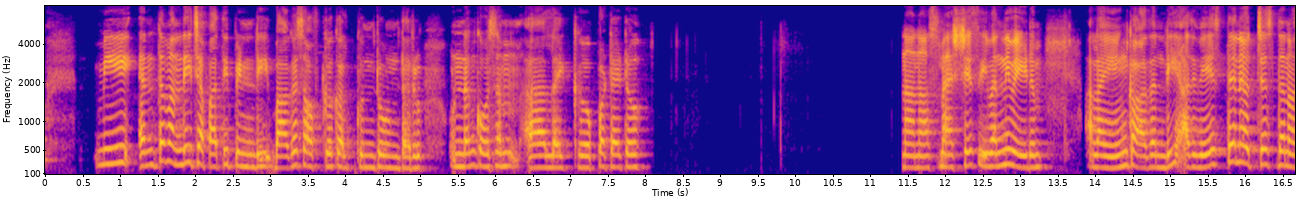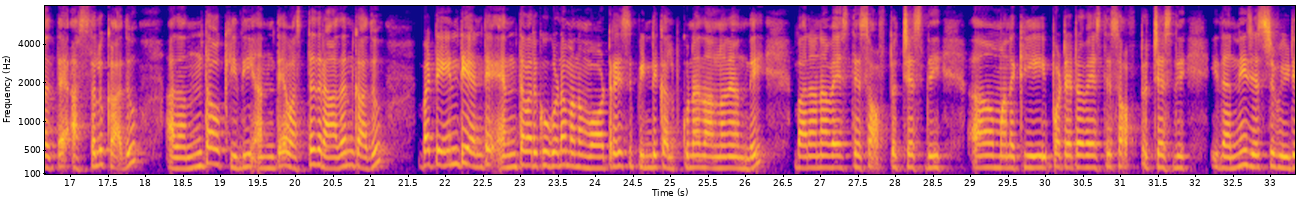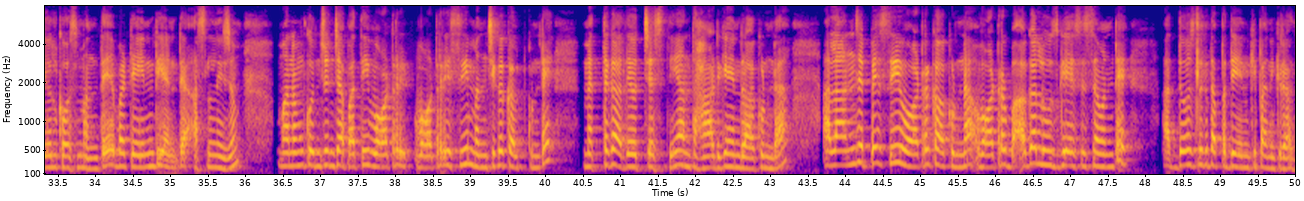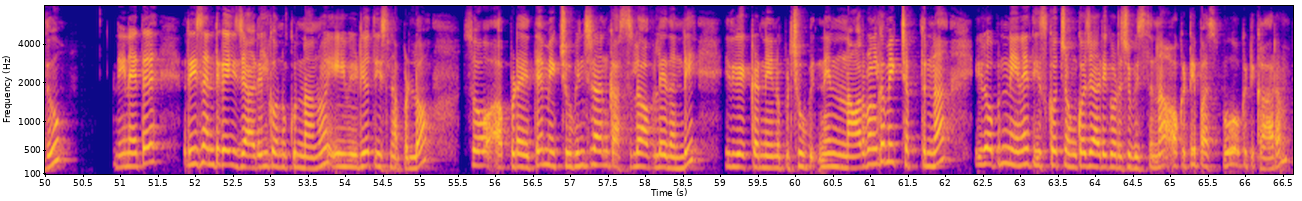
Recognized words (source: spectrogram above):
మీ ఎంతమంది చపాతీ పిండి బాగా సాఫ్ట్గా కలుపుకుంటూ ఉంటారు? ఉండడం కోసం లైక్ పొటాటో నానా స్మాష్ చేసి ఇవన్నీ వేయడం అలా ఏం కాదండి. అది వేస్తేనే వచ్చేస్తాను అయితే అస్సలు కాదు. అదంతా ఒక ఇది. అంతే వస్తుంది రాదని కాదు. బట్ ఏంటి అంటే ఎంతవరకు కూడా మనం వాటర్ వేసి పిండి కలుపుకునే దానిలోనే ఉంది. బనానా వేస్తే సాఫ్ట్ వచ్చేస్తుంది. మనకి పొటాటో వేస్తే సాఫ్ట్ వచ్చేస్తుంది. ఇదన్నీ జస్ట్ వీడియోల కోసం అంతే. బట్ ఏంటి అంటే అసలు నిజం మనం కొంచెం చపాతీ వాటర్ వాటర్ వేసి మంచిగా కలుపుకుంటే మెత్తగా అదే వచ్చేస్తుంది. అంత హార్డ్గా ఏం రాకుండా. అలా అని చెప్పేసి వాటర్ కాకుండా వాటర్ బాగా లూజ్గా వేసేసామంటే అది దోశలకు తప్ప దేనికి పనికిరాదు. నేనైతే రీసెంట్గా ఈ జాడీలు కొనుక్కున్నాను. ఈ వీడియో తీసినప్పటిలో సో అప్పుడైతే మీకు చూపించడానికి అస్సలు అవ్వలేదండి. ఇది ఇక్కడ నేను ఇప్పుడు చూపి నేను నార్మల్గా మీకు చెప్తున్నా. ఈ లోపల నేనే తీసుకొచ్చి ఇంకో జాడి కూడా చూపిస్తున్నా. ఒకటి పసుపు ఒకటి కారం.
